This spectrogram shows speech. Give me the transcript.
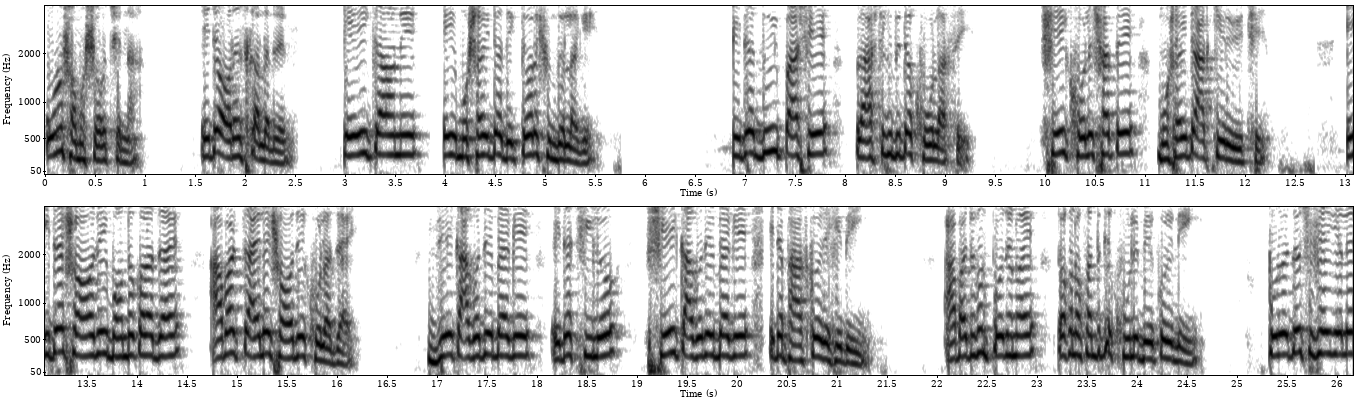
কোনো সমস্যা হচ্ছে না। এটা অরেঞ্জ কালারের এই কারণে এই মশারিটা দেখতে অনেক সুন্দর লাগে। এটা দুই পাশে প্লাস্টিকের দুইটা খোল আছে। সেই খোলের সাথে মশারিটা আটকে রয়েছে। এটা সহজেই বন্ধ করা যায়, আবার চাইলে সহজেই খোলা যায়। যে কাগজের ব্যাগে এটা ছিল, সেই কাগজের ব্যাগে এটা ভাঁজ করে রেখে দেই। আবার যখন প্রয়োজন হয়, তখন ওখান থেকে খুলে বের করে নেই। প্রয়োজন শেষ হয়ে গেলে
